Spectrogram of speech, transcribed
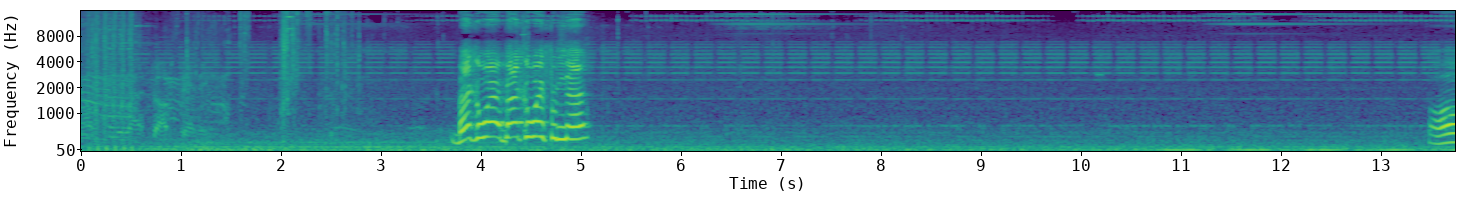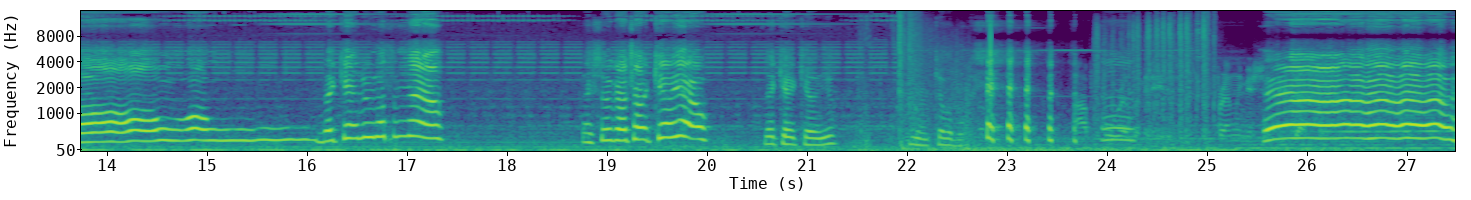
Op four last stop standing. Back away, back away from that! Oh, oh, they can't do nothing now. They still gotta try to kill you. They can't kill you. You're unkillable. Op eliminated. Friendly mission. Yeah!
